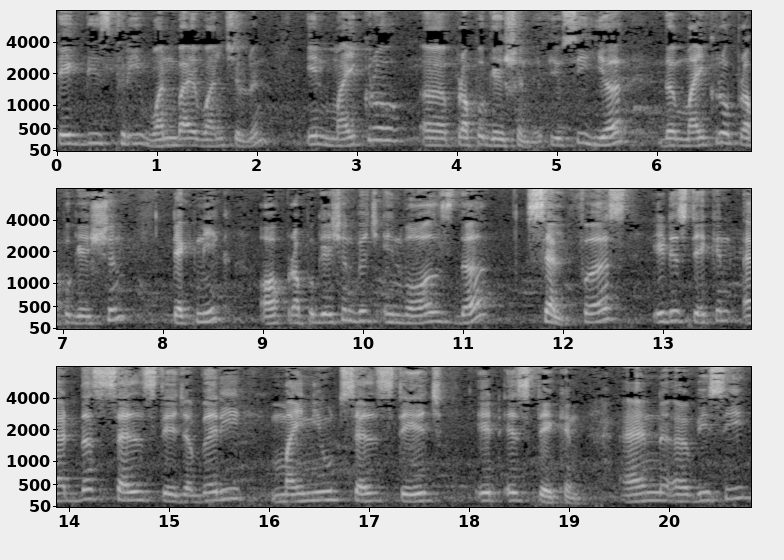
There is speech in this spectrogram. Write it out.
take these three one by one children. In micro uh, propagation, if you see here, the micro propagation technique of propagation which involves the cell. First, it is taken at the cell stage, a very minute cell stage it is taken. And uh, we see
